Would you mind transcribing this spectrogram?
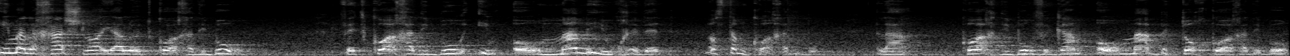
אם הנחש לא היה לו את כוח הדיבור, ואת כוח הדיבור עם עורמה מיוחדת, לא סתם כוח הדיבור, אלא כוח דיבור וגם עורמה בתוך כוח הדיבור,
